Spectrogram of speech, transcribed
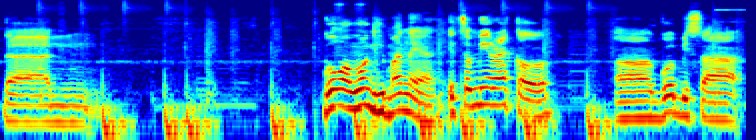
Dan gue ngomong gimana ya? It's a miracle. Uh, gue bisa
